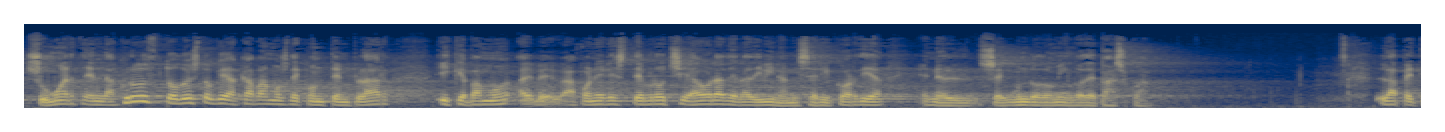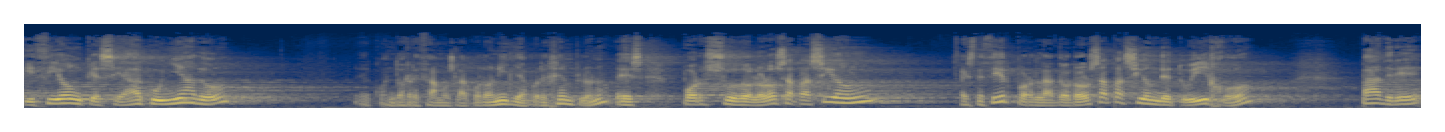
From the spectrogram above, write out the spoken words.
su muerte en la cruz, todo esto que acabamos de contemplar y que vamos a poner este broche ahora de la divina misericordia en el segundo domingo de Pascua. La petición que se ha acuñado eh, cuando rezamos la coronilla, por ejemplo, ¿no? es por su dolorosa pasión es decir, por la dolorosa pasión de tu Hijo, Padre,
